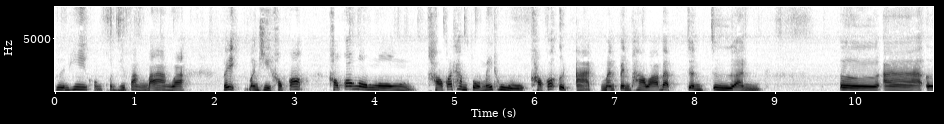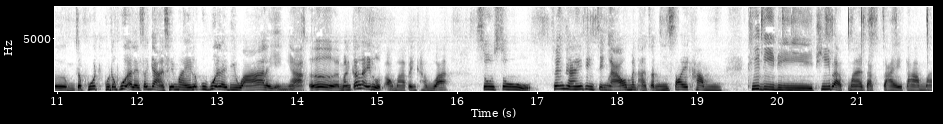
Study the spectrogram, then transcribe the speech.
พื้นที่ของคนที่ฟังบ้างว่าเฮ้ยบางทีเขาก็เขาก็งงงเขาก็ทำตัวไม่ถูกเขาก็อึดอัดมันเป็นภาวะแบบเจือนเจือน เอออ่าเออจะพูดกูต้องพูดอะไรสักอย่างใช่ไหมแล้วกูพูดอะไรดีวะอะไรอย่างเงี้ยเออมันก็เลยหลุดออกมาเป็นคำว่าสู้ๆซึ่งทั้งที่จริง ๆ แล้วมันอาจจะมีสร้อยคำที่ดีๆ ที่แบบมาจากใจตามมา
